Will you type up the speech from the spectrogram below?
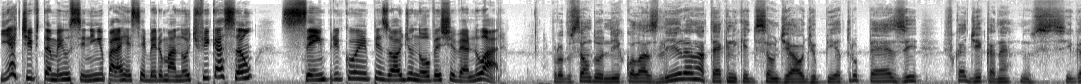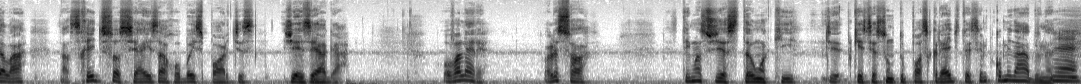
e ative também o sininho para receber uma notificação sempre que um episódio novo estiver no ar. Produção do Nicolas Lira, na técnica edição de áudio Pietro Pezzi. Fica a dica, né? Nos siga lá nas redes sociais, arroba esportes GZH. Ô Valéria, olha só, tem uma sugestão aqui, de, porque esse assunto do pós-crédito é sempre combinado, né? É.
